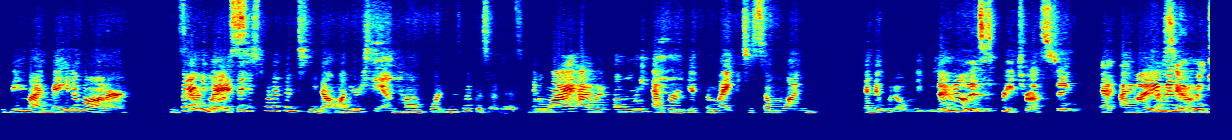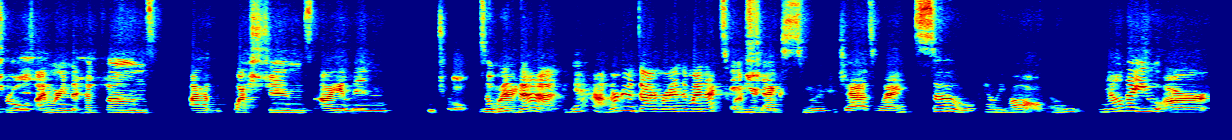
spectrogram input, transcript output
to be my maid of honor. But anyways. I just wanted them to, you know, understand how important this episode is Oh. and why I would only ever give the mic to someone, and it would only be you. I know this is pretty trusting. And I, I am in you. the controls. I'm wearing the headphones. I have the questions. I am in control. So You with that, Yeah. we're gonna dive right into my next In question. your next smooth jazz way. So, Kelly Hall, Oh. now that you are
